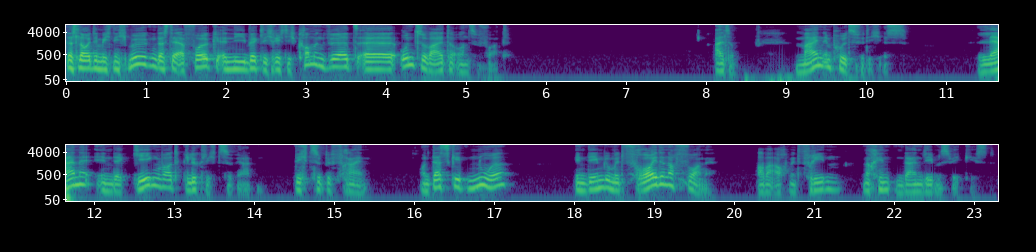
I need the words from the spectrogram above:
dass Leute mich nicht mögen, dass der Erfolg nie wirklich richtig kommen wird äh, und so weiter und so fort. Also, mein Impuls für dich ist, lerne in der Gegenwart glücklich zu werden, dich zu befreien. Und das geht nur, indem du mit Freude nach vorne, aber auch mit Frieden nach hinten deinen Lebensweg gehst.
